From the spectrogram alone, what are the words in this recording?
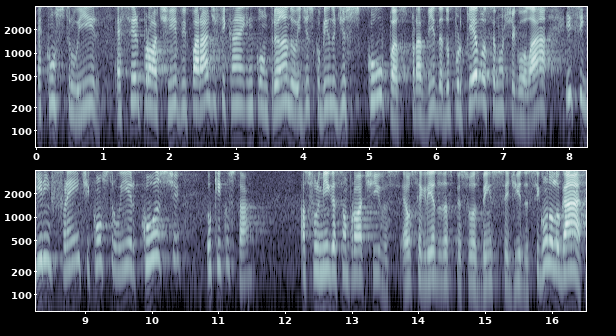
é construir, é ser proativo e parar de ficar encontrando e descobrindo desculpas para a vida do porquê você não chegou lá e seguir em frente, construir, custe o que custar. As formigas são proativas, é o segredo das pessoas bem-sucedidas. Segundo lugar,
